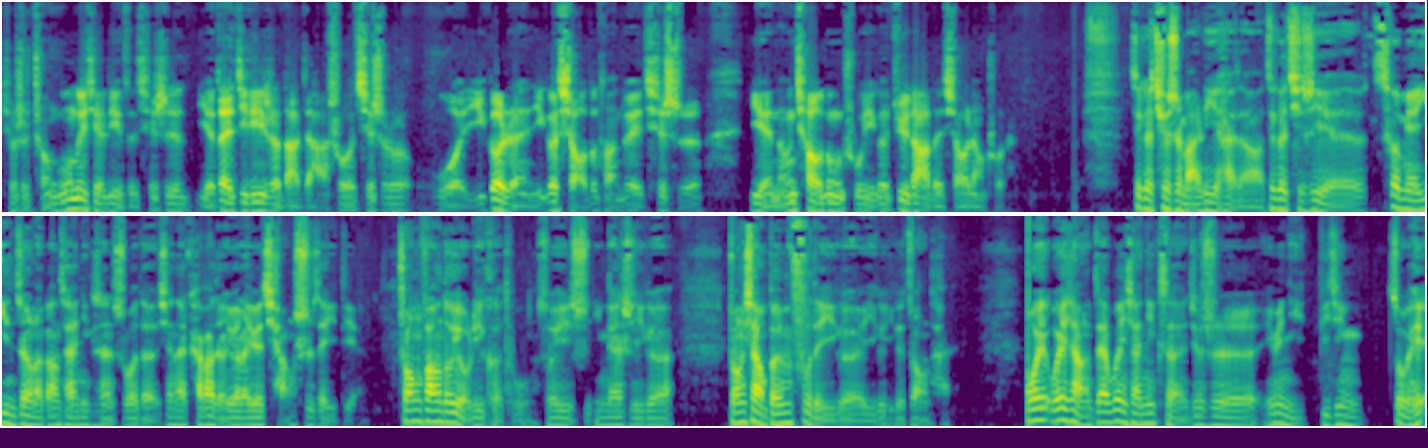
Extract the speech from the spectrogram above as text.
就是成功的一些例子，其实也在激励着大家说，其实我一个人一个小的团队，其实也能撬动出一个巨大的销量出来。这个确实蛮厉害的啊！这个其实也侧面印证了刚才尼克森说的，现在开发者越来越强势这一点，双方都有利可图，所以是应该是一个双向奔赴的一个一个一个状态。我也我也想再问一下尼克森，就是因为你毕竟作为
